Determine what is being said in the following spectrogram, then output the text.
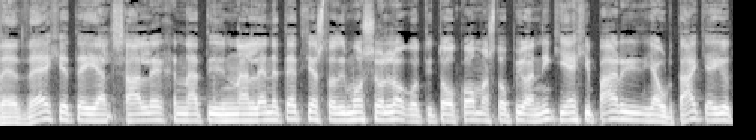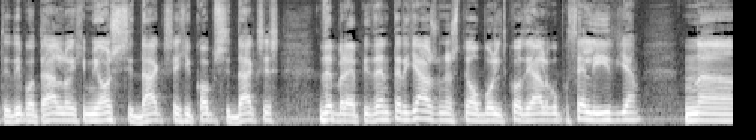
Δεν δέχεται η Αλσάλεχ να, τη- να λένε τέτοια στο δημόσιο λόγο ότι το κόμμα στο οποίο ανήκει έχει πάρει γιαουρτάκια ή οτιδήποτε άλλο, έχει μειώσει συντάξεις, έχει κόψει συντάξεις. Δεν πρέπει, δεν ταιριάζουν στον πολιτικό διάλογο που θέλει η ίδια να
